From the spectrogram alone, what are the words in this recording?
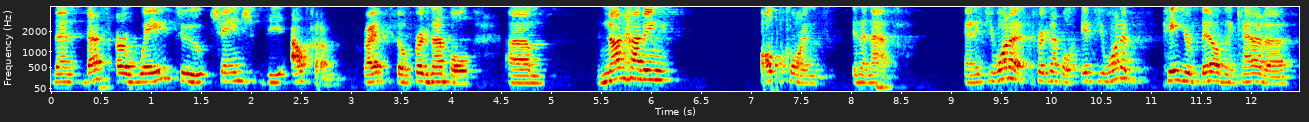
then that's our way to change the outcome, right? So, for example, um, not having altcoins in an app, and if you want to, for example, if you want to pay your bills in Canada,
